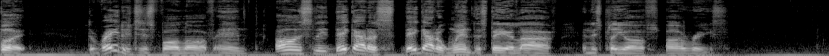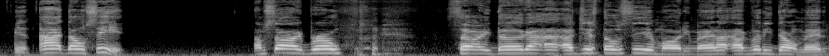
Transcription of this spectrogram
But the Raiders just fall off, and honestly, they gotta they gotta win to stay alive in this playoff uh, race. And I don't see it. I'm sorry, bro. sorry, Doug. I, I, I just don't see it, Marty, man. I, I really don't, man.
